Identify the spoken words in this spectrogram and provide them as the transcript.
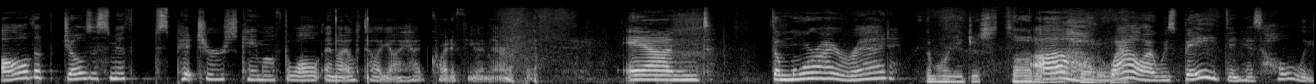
all the Joseph Smith pictures came off the wall, and I'll tell you, I had quite a few in there. and the more I read, The more you just thought about Oh, what it was. wow, I was bathed in his holy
